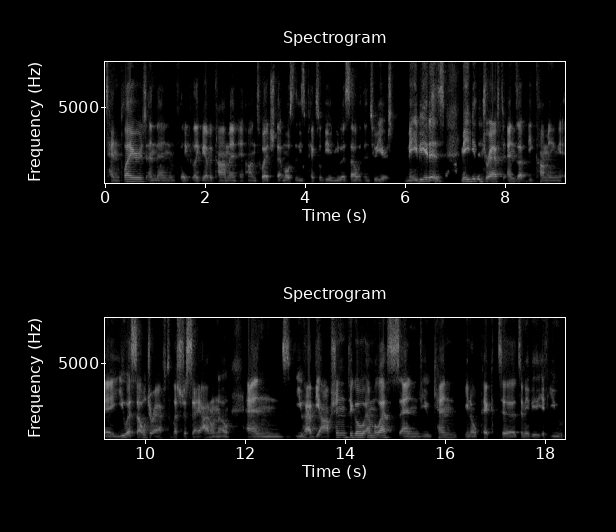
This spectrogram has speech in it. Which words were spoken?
10 players and then like like we have a comment on Twitch that most of these picks will be in USL within 2 years. Maybe it is. Maybe the draft ends up becoming a USL draft, let's just say, I don't know, and you have the option to go MLS and you can, you know, pick to to maybe if you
